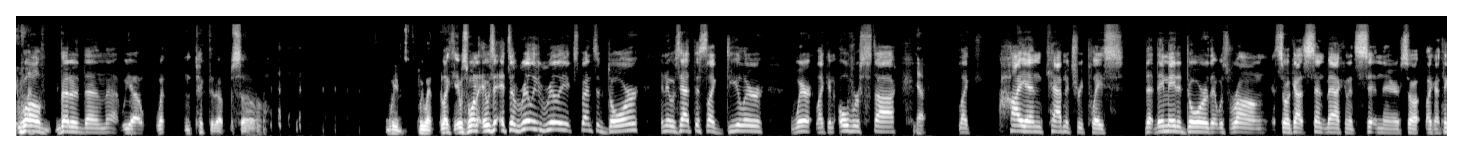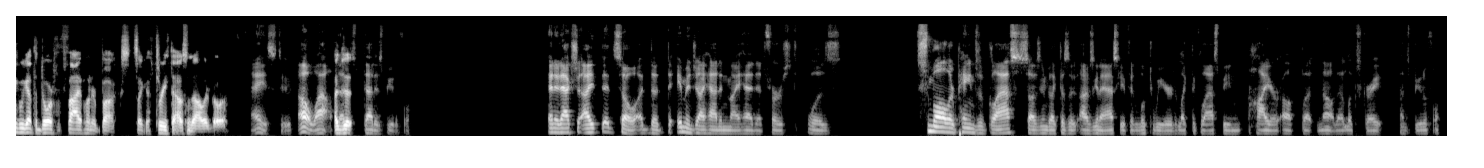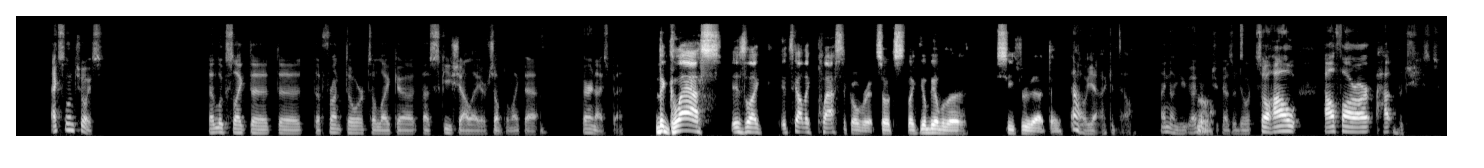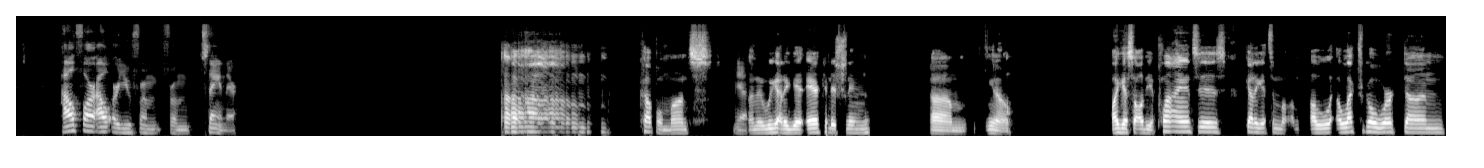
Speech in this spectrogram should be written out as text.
Well, better than that, we uh went and picked it up. So we we went like it was one. It was it's a really really expensive door, and it was at this like dealer where like an overstock, Yep. like high end cabinetry place that they made a door that was wrong, so it got sent back and it's sitting there. So like I think we got the door for five hundred bucks. It's like a three thousand dollar door. Nice, dude. Oh wow, I that just- is- that is beautiful. And it actually, I so uh, the the image I had in my head at first was smaller panes of glass. So I was gonna be like, does it? I was gonna ask you if it looked weird, like the glass being higher up, but no, that looks great. That's beautiful. Excellent choice. That looks like the the the front door to like a, a ski chalet or something like that. Very nice, Ben. The glass is like it's got like plastic over it, so it's like you'll be able to see through that thing. Oh yeah, I can tell. I know you. I know Oh. what you guys are doing. So how how far are how? But Jesus Christ, how far out are you from from staying there? Um, couple months. Yeah. I mean, we got to get air conditioning. Um, you know, I guess all the appliances. Got to get some um, electrical work done.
